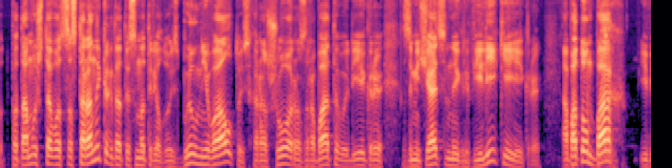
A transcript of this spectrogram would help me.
Вот потому что вот со стороны, когда ты смотрел, то есть был Nival, то есть хорошо, разрабатывали игры, замечательные игры, великие игры, а потом бах, и,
